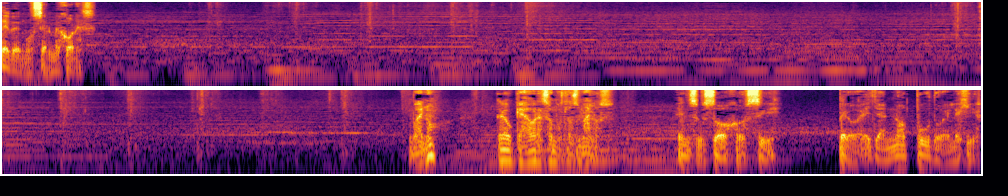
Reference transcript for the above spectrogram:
Debemos ser mejores. Bueno, creo que ahora somos los malos. En sus ojos, sí. Pero ella no pudo elegir.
